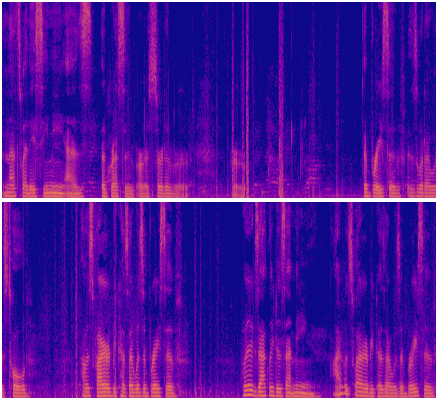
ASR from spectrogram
And that's why they see me as aggressive or assertive or abrasive, is what I was told. I was fired because I was abrasive. What exactly does that mean? I was fired because I was abrasive.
